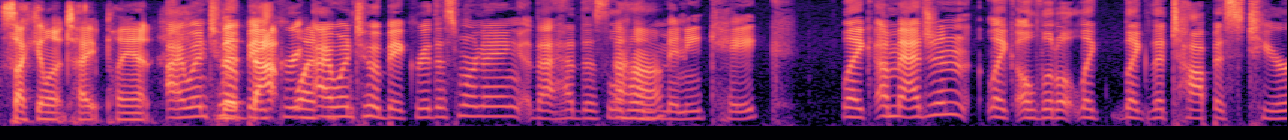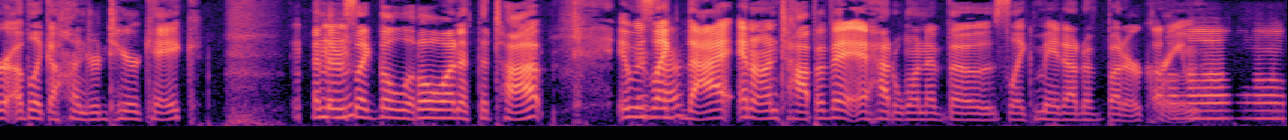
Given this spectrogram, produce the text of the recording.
succulent type plant. I went to a But that bakery. one- I went to a bakery this morning that had this little Uh-huh. mini cake. Like, imagine like a little like like the toppest tier of like a hundred tier cake, and there's like the little one at the top. It was Uh-huh. like that, and on top of it, it had one of those like made out of buttercream. Oh,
